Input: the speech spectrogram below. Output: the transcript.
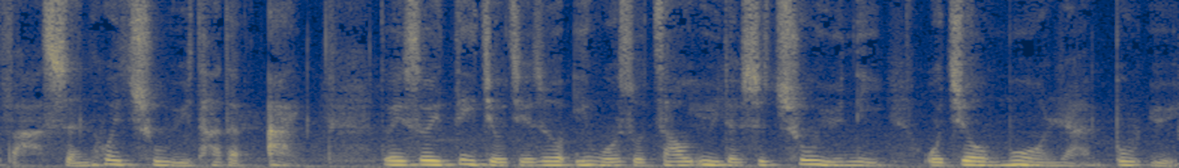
罚，神会出于他的爱。对，所以第九节说：“因我所遭遇的是出于你，我就默然不语。”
